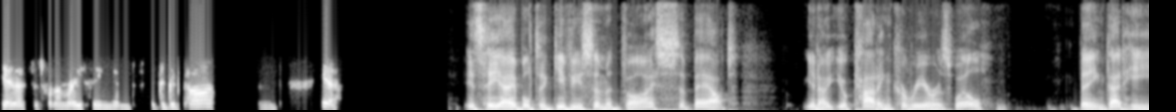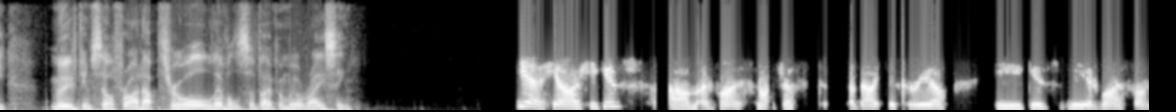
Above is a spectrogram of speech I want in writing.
yeah, that's just what I'm racing, and it's a good car, and yeah. Is he able to give you some advice about, you know, your karting career as well? being that he moved himself right up through all levels of open wheel racing. Yeah, he, uh, he gives um, advice not just about your career. He gives me advice on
